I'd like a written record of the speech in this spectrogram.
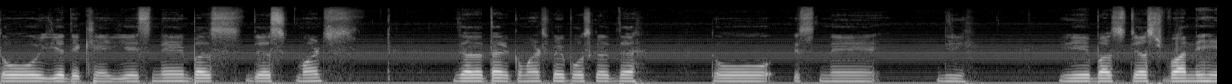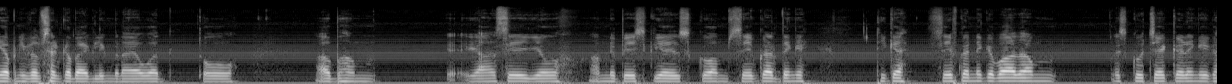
तो ये देखें, ये इसने बस जस्ट कमेंट्स ज़्यादातर कमेंट्स पे पोस्ट करता है। तो इसने, जी। ये बस जस्ट वन ने ही अपनी वेबसाइट का बैक लिंक बनाया हुआ तो अब हम यहाँ से जो हमने पेश किया है उसको हम सेव कर देंगे, ठीक है? सेव करने के बाद हम इसको चेक करेंगे कि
